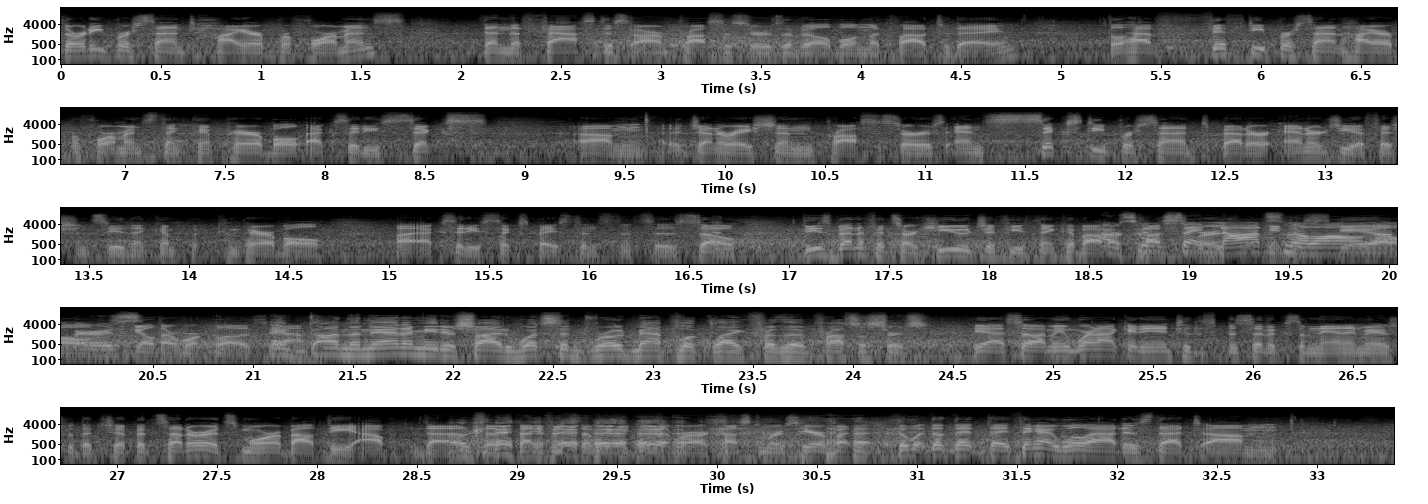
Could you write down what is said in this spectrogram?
30% higher performance than the fastest ARM processors available in the cloud today. They'll have 50% higher performance than comparable x86 um, generation processors and 60% better energy efficiency than comp comparable uh, x86 based instances. So and these benefits are huge if you think about our customers say, looking to scale, scale their workloads. And yeah. on the nanometer side, what's the roadmap look like for the processors? Yeah, so I mean, we're not getting into the specifics of nanometers with the chip, et cetera. It's more about the, the, okay. the benefits that we can deliver our customers here. But the, the, the, thing I will add is that um,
